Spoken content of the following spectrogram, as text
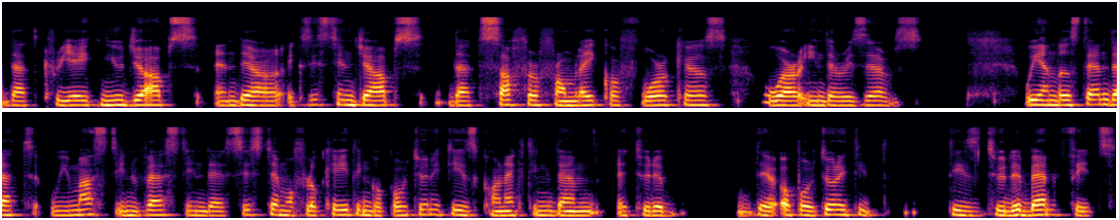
that create new jobs, and there are existing jobs that suffer from lack of workers who are in the reserves. We understand that we must invest in the system of locating opportunities, connecting them to the, the opportunities to the benefits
